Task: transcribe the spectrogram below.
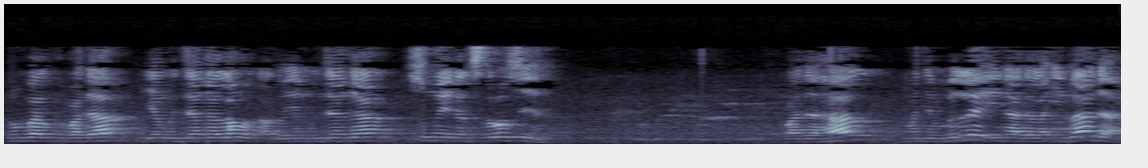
tumbal kepada yang menjaga laut atau yang menjaga sungai dan seterusnya. Padahal menyembelih ini adalah ibadah.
